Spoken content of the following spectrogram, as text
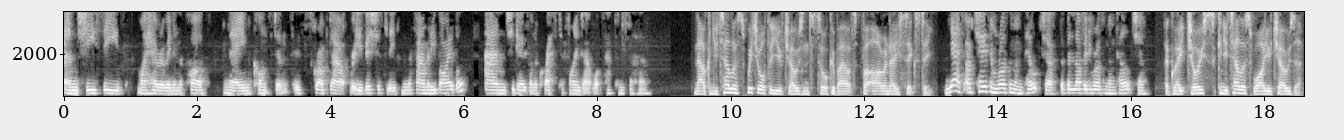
and she sees my heroine in the past name, Constance, is scrubbed out really viciously from the family Bible. And she goes on a quest to find out what's happened to her. Now, can you tell us which author you've chosen to talk about for RNA 60? Yes, I've chosen Rosamunde Pilcher, the beloved Rosamunde Pilcher. A great choice. Can you tell us why you chose her?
